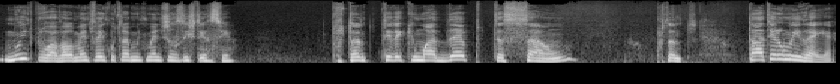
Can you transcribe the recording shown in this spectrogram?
muito provavelmente vai encontrar muito menos resistência. Portanto, ter aqui uma adaptação, portanto, está a ter uma ideia.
